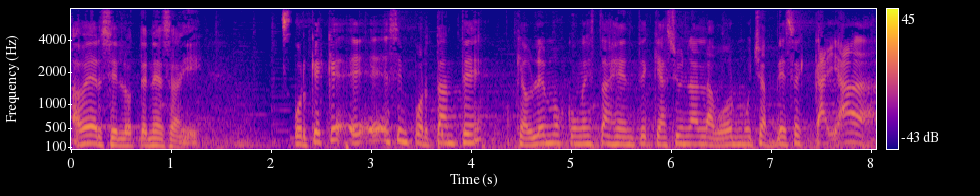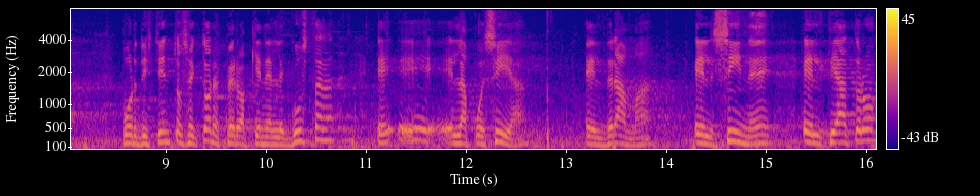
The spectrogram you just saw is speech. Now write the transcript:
A ver si lo tenés ahí. Porque es que eh, es importante que hablemos con esta gente que hace una labor muchas veces callada por distintos sectores, pero a quienes les gusta eh, la poesía, el drama, el cine, el teatro,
